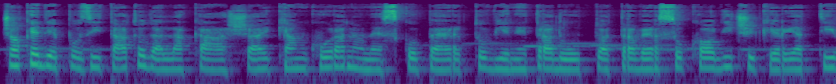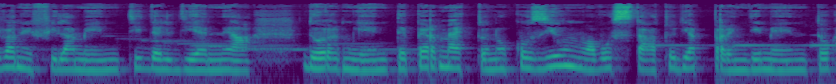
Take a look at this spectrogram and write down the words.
Ciò che è depositato dalla cascia e che ancora non è scoperto viene tradotto attraverso codici che riattivano i filamenti del DNA dormiente, permettono così un nuovo stato di apprendimento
